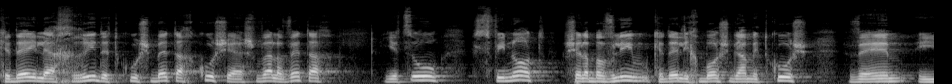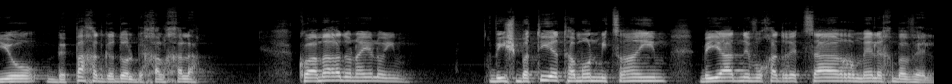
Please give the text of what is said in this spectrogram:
כדי להחריד את כוש בטח, כוש שישבה לבטח, יצאו ספינות של הבבלים כדי לכבוש גם את כוש, והם יהיו בפחד גדול, בחלחלה. כה אמר אדוני אלוהים, והשבתי את המון מצרים ביד נבוכדרצר מלך בבל.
